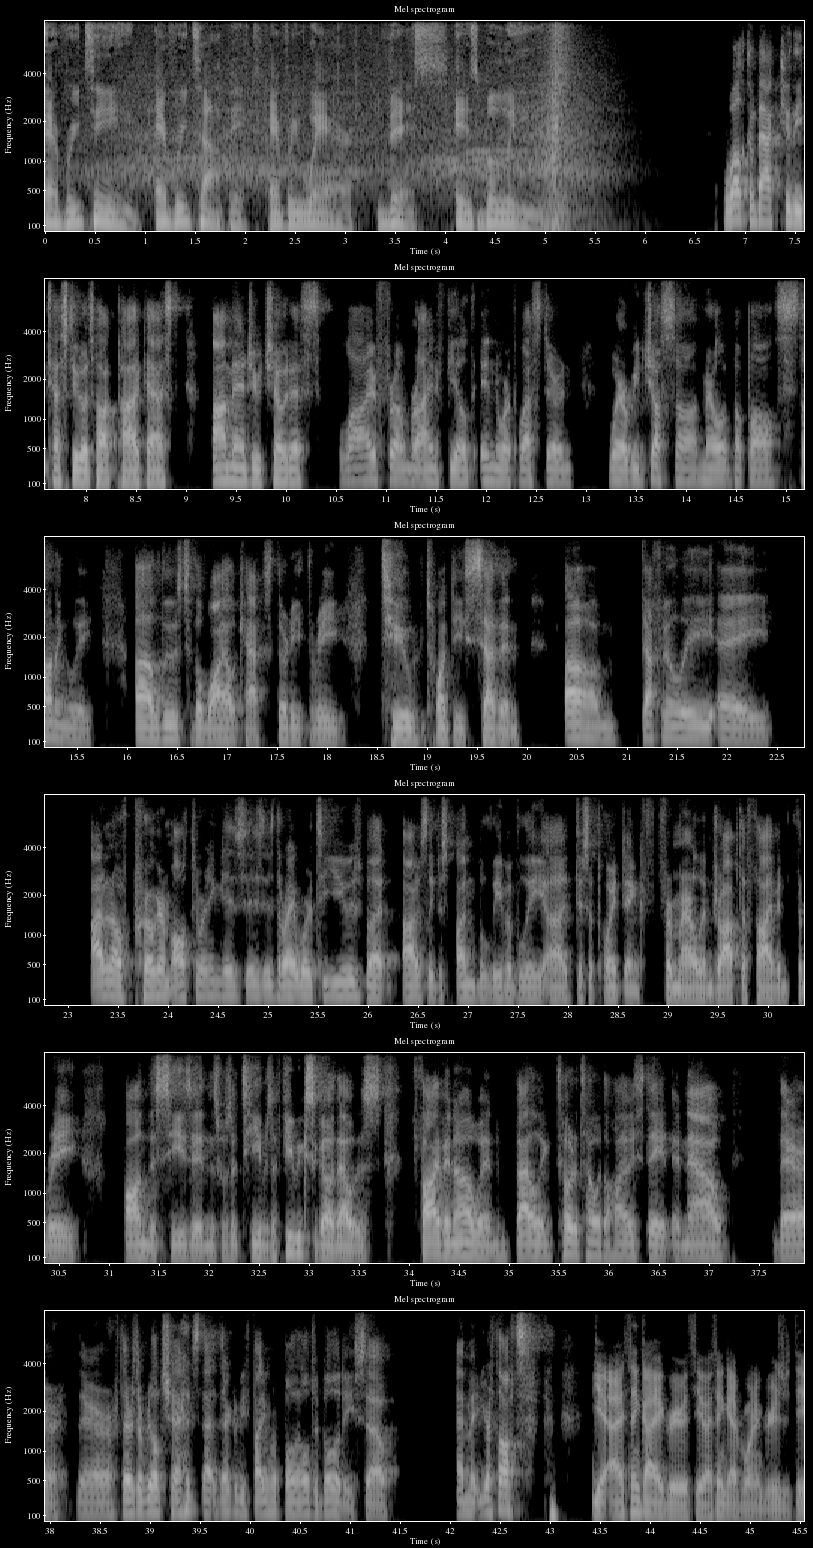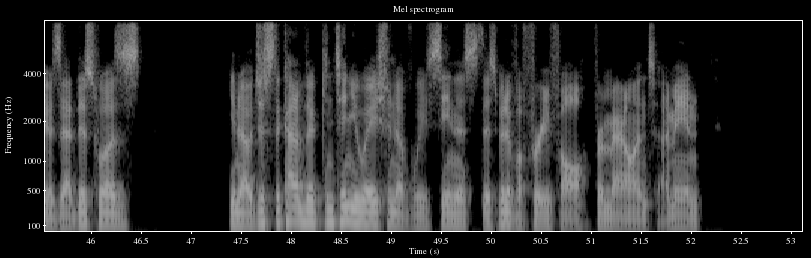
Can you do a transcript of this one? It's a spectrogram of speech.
Every team, every topic, everywhere. This is Believe. Welcome back to the Testudo Talk podcast. I'm Andrew Chodes, live from Ryan Field in Northwestern, where we just saw Maryland football stunningly uh, lose to the Wildcats 33 to 27. Um, definitely a I don't know if program altering is, is is the right word to use, but obviously just unbelievably uh, disappointing for Maryland. Dropped to five and three on the season. This was a team was a few weeks ago that was five and zero and battling toe to toe with Ohio State, and now they're they're there's a real chance that they're going to be fighting for bowl eligibility. So, Emmett, your thoughts? Yeah, I think I agree with you. I think everyone agrees with you. Is that this was, you know, just the kind of the continuation of we've seen this this bit of a free fall from Maryland. I mean,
